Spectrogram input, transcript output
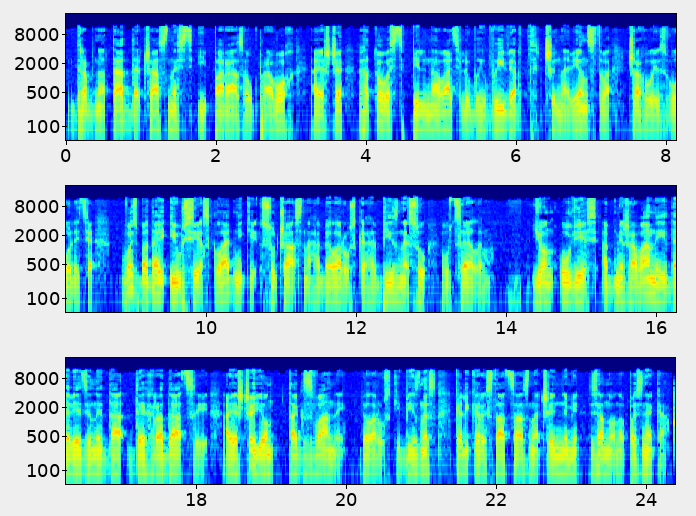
Драбната дачаснасць і параза ў правох а яшчэ гатовасць пільнаваць любы выверт чынавенства чаго ізволіце. Вось бадай і ўсе складнікі сучаснага беларускага бізнесу ў цэлым Ён увесь абмежаваны і даведзены да дэградацыі, а яшчэ ён так званы беларускі бізнес, калі карыстацца азначэннямі зянона пазняка.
